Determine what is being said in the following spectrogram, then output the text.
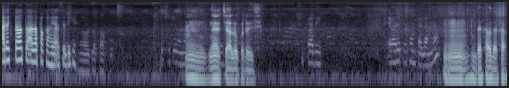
আরেকটাও তো আদা পাকা হয়ে আছে এদিকে। হুম চালু করে দিছি। সুপারি। এবারে প্রথম পাইলাম না? হুম দেখাও দেখাও।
